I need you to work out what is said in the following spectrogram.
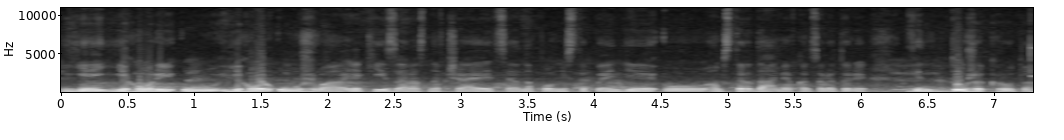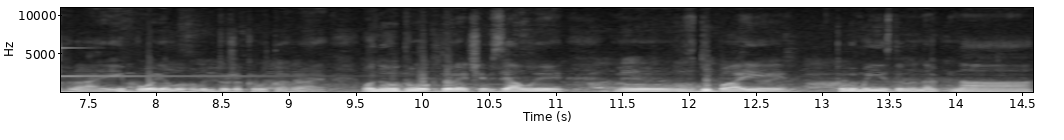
Є Єгорій У Єгор Ужва, який зараз навчається на повній стипендії у Амстердамі в консерваторії. Він дуже круто грає, і Боря Логовик дуже круто грає. Вони удвох, до речі, взяли е, в Дубаї, коли ми їздили на, на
